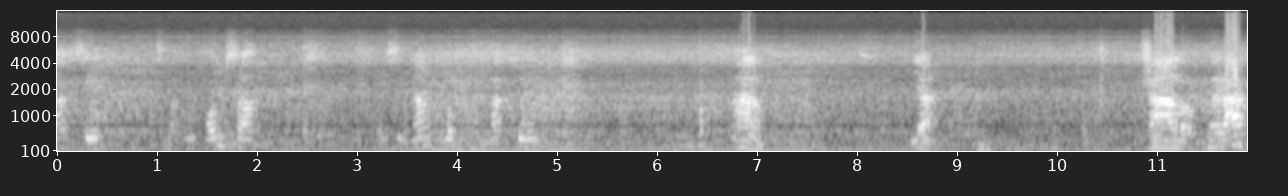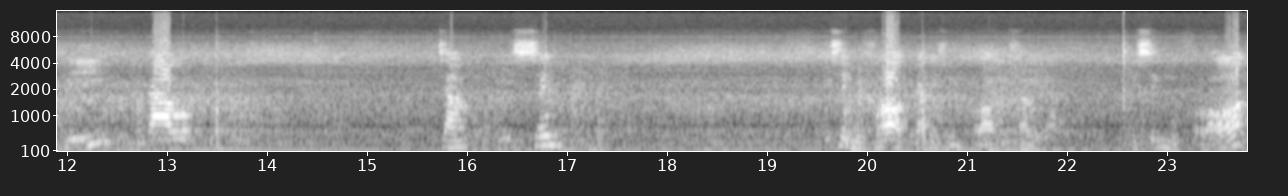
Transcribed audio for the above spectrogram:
taksir, asmaul khamsah, isim nafkh, isim maksud. Paham? Ya. Kalau berarti kalau jam isim isim mufrad kan isim mufrad misal ya. Isim mufrad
